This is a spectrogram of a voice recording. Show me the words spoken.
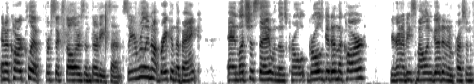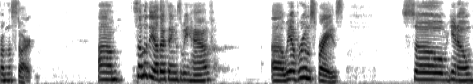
and a car clip for $6.30. So you're really not breaking the bank and let's just say when those girl, girls get in the car, you're going to be smelling good and impressing from the start. Um, some of the other things we have, uh, we have room sprays. So, you know,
